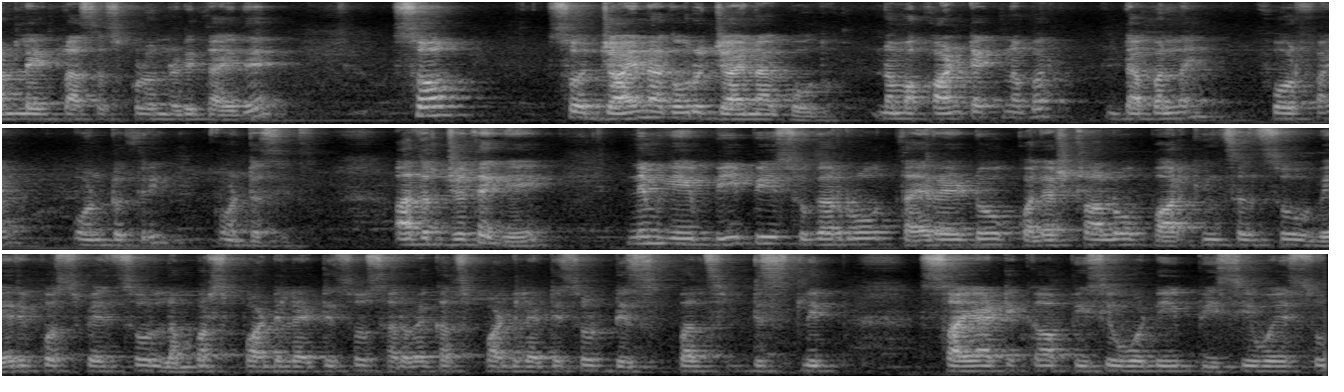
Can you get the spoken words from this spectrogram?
ಆನ್ಲೈನ್ ಕ್ಲಾಸಸ್ಗಳು ನಡೀತಾ ಇದೆ. ಸೊ ಸೊ ಜಾಯ್ನ್ ಆಗೋರು ಜಾಯ್ನ್ ಆಗ್ಬೋದು. ನಮ್ಮ contact number double nine four five one two three one two six ಅದ್ರ ಜೊತೆಗೆ ನಿಮಗೆ B P sugar thyroid cholesterol Parkinson's varicose veins lumbar spondylitis cervical spondylitis ಡಿಸ್ಪಲ್ಸ್ disc slip sciatica P C O D P C ವಯಸ್ಸು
